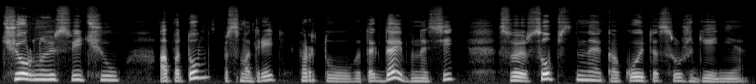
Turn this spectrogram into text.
«Черную свечу», а потом посмотреть Фартового, тогда и выносить свое собственное какое-то суждение –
